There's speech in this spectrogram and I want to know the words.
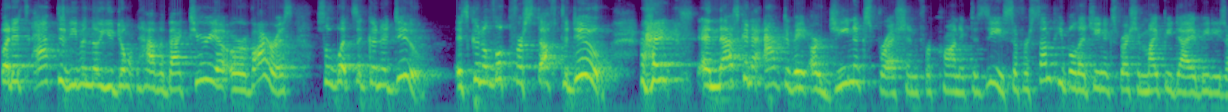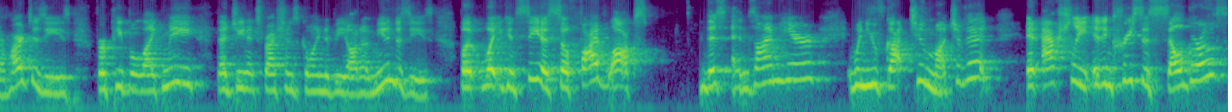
but it's active even though you don't have a bacteria or a virus. So what's it going to do? It's going to look for stuff to do, right? And that's going to activate our gene expression for chronic disease. So for some people, that gene expression might be diabetes or heart disease. For people like me, that gene expression is going to be autoimmune disease. But what you can see is so 5-LOX this enzyme here when you've got too much of it it actually it increases cell growth.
